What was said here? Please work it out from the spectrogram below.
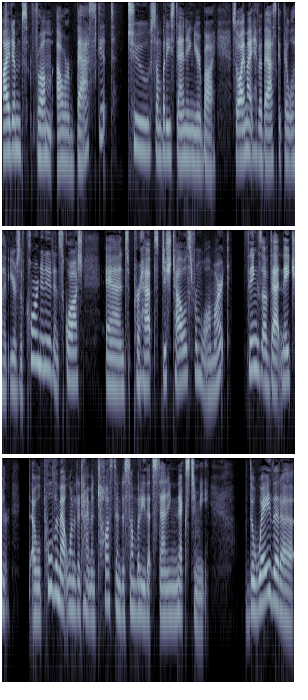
items from our basket to somebody standing nearby. So I might have a basket that will have ears of corn in it and squash and perhaps dish towels from Walmart, things of that nature. I will pull them out one at a time and toss them to somebody that's standing next to me the way that a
